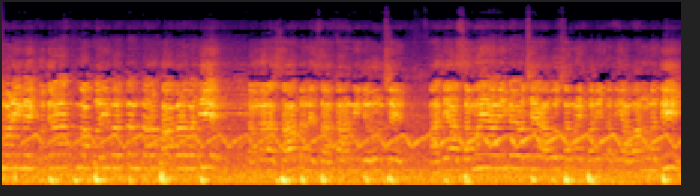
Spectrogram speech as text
મળીને ગુજરાતમાં પરિવર્તન તરફ આગળ વધીએ. તમારા સાથ અને સહકારની જરૂર છે. આજે આ સમય આવી ગયો છે. આવો સમય ફરી કદી આવવાનો નથી.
